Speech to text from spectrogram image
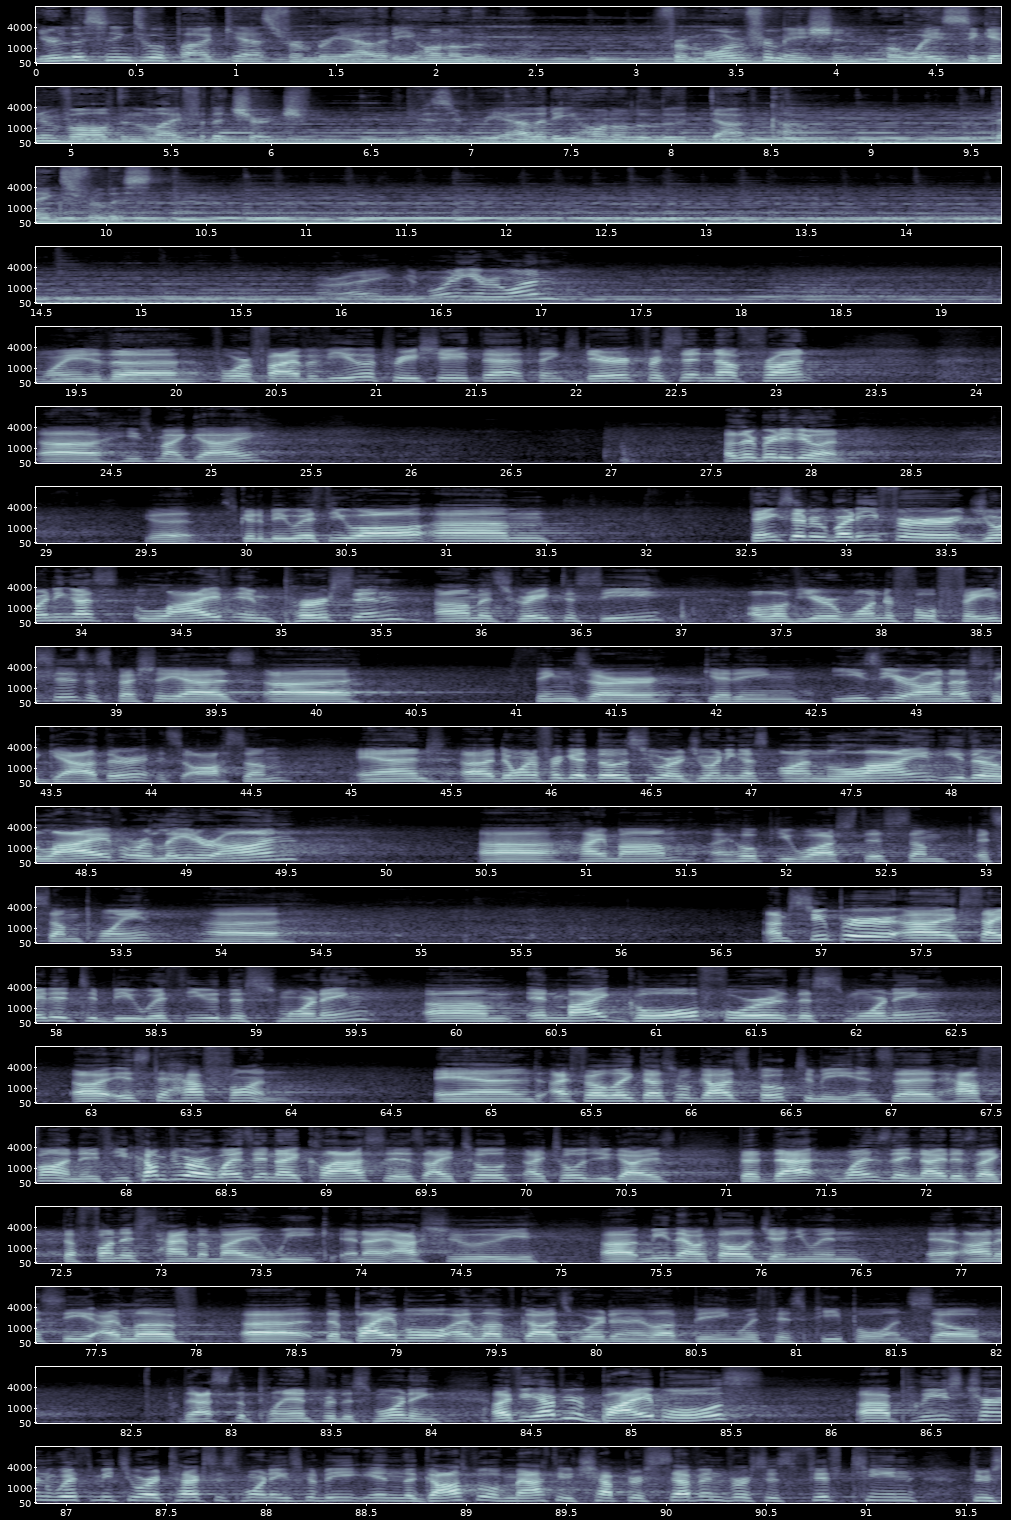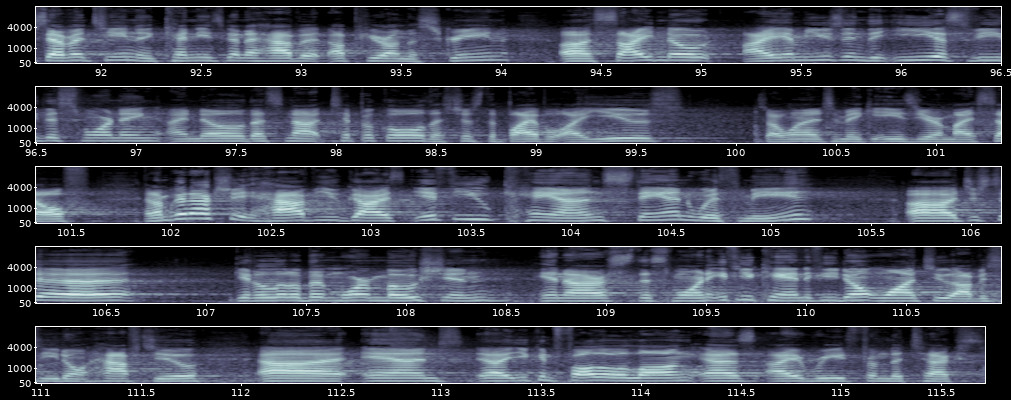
You're listening to a podcast from Reality Honolulu. For more information or ways to get involved in the life of the church, visit realityhonolulu.com. Thanks for listening. All right, good morning, everyone. Good morning to the four or five of you. Appreciate that. Thanks, Derek, for sitting up front. Uh, he's my guy. How's everybody doing? Good. It's good to be with you all. Um, thanks, everybody, for joining us live in person. Um, it's great to see all of your wonderful faces, especially as uh, things are getting easier on us to gather. It's awesome. And uh, don't want to forget those who are joining us online, either live or later on. Uh, hi, Mom. I hope you watch this some, at some point. Uh, I'm super uh, excited to be with you this morning. Um, and my goal for this morning uh, is to have fun. And I felt like that's what God spoke to me and said, have fun. And if you come to our Wednesday night classes, I told, I told you guys that that Wednesday night is like the funnest time of my week. And I actually uh, mean that with all genuine uh, honesty. I love uh, the Bible, I love God's word, and I love being with his people. And so that's the plan for this morning. Uh, if you have your Bibles, uh, please turn with me to our text this morning. It's going to be in the Gospel of Matthew, chapter 7, verses 15 through 17, and Kenny's going to have it up here on the screen. Uh, side note, I am using the ESV this morning. I know that's not typical, that's just the Bible I use, so I wanted to make it easier myself. And I'm going to actually have you guys, if you can, stand with me uh, just to get a little bit more motion in us this morning. If you can, if you don't want to, obviously you don't have to. Uh, and uh, you can follow along as I read from the text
